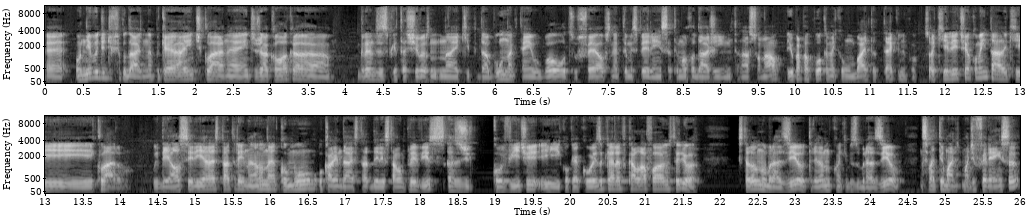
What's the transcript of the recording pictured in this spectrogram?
é, o nível de dificuldade, né? Porque a gente, claro, né, a gente já coloca grandes expectativas na equipe da Buna, que tem o Boltz, o Phelps, né, tem uma experiência, tem uma rodagem internacional, e o próprio Poca, né, que é um baita técnico, só que ele tinha comentado que, claro, o ideal seria estar treinando, né, como o calendário dele estavam previstos, antes de Covid e qualquer coisa, que era ficar lá fora no exterior. Estando no Brasil, treinando com equipes do Brasil, você vai ter uma, uma diferença,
